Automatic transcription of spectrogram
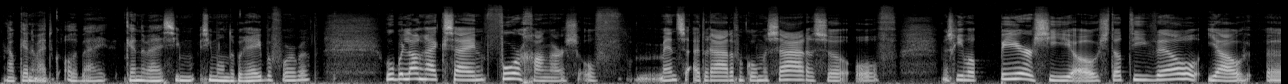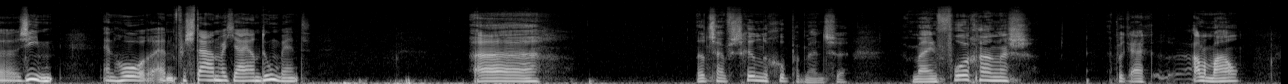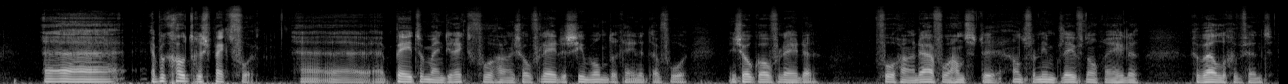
Nou kennen wij natuurlijk allebei, kennen wij Simon de Bree bijvoorbeeld. Hoe belangrijk zijn voorgangers of mensen uit raden van commissarissen of misschien wel peer-CEO's, dat die wel jou uh, zien en horen en verstaan wat jij aan het doen bent? Uh, dat zijn verschillende groepen mensen. Mijn voorgangers heb ik eigenlijk allemaal uh, heb ik groot respect voor. Uh, Peter, mijn directe voorganger, is overleden. Simon, degene daarvoor, is ook overleden. Voorganger daarvoor, Hans, de, Hans van Liemt, leeft nog een hele geweldige vent.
